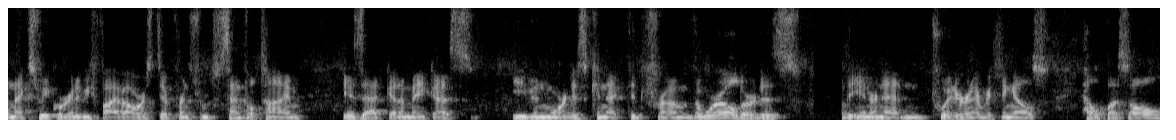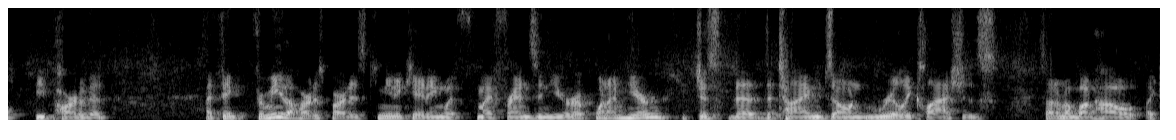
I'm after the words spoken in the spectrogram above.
next week we're going to be five hours difference from Central Time. Is that going to make us even more disconnected from the world, or does the internet and Twitter and everything else help us all be part of it? I think for me, the hardest part is communicating with my friends in Europe when I'm here. Just the, the time zone really clashes. So I don't know about how like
